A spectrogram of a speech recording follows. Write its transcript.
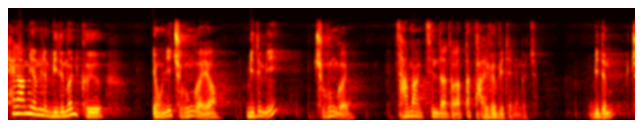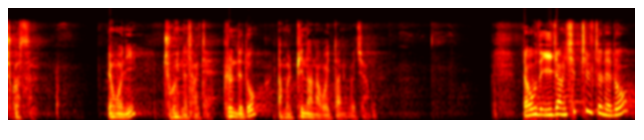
행함이 없는 믿음은 그 영혼이 죽은 거예요. 믿음이 죽은 거예요. 사망 진단서가 딱 발급이 되는 거죠. 믿음 죽었음. 영혼이 죽어 있는 상태. 그런데도 남을 비난하고 있다는 거죠. 야고보서 2장 17절에도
